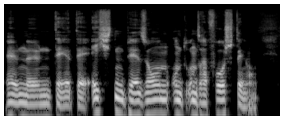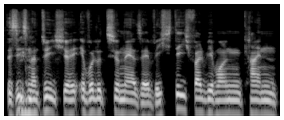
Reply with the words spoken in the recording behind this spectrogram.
äh, ne, der, der echten Person und unserer Vorstellung. Das ist mhm. natürlich äh, evolutionär sehr wichtig, weil wir wollen keinen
